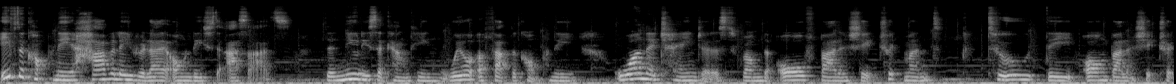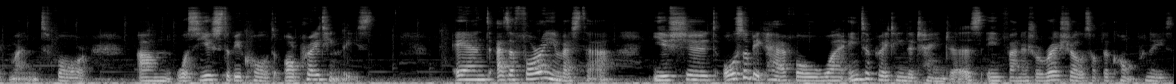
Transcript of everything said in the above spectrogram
if the company heavily rely on leased assets, the new lease accounting will affect the company when it changes from the off balance sheet treatment to the on balance sheet treatment for um, used to be called operating lease. And as a foreign investor, you should also be careful when interpreting the changes in financial ratios of the companies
